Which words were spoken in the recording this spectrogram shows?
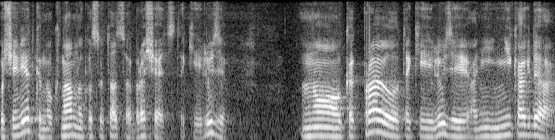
Очень редко, но к нам на консультацию обращаются такие люди. Но, как правило, такие люди, они никогда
